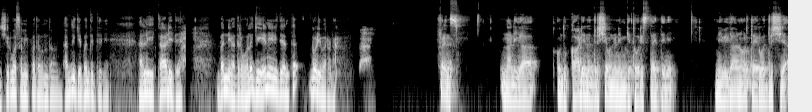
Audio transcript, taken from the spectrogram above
ಶಿರುವ ಸಮೀಪದ ಒಂದು ಅಲ್ಲಿಗೆ ಬಂದಿದ್ದೇನೆ. ಅಲ್ಲಿ ಕಾಡಿದೆ ಬನ್ನಿ, ಅದರ ಒಳಗೆ ಏನೇನಿದೆ ಅಂತ ನೋಡಿ ಬರೋಣ. ಫ್ರೆಂಡ್ಸ್ ನಾನೀಗ ಒಂದು ಕಾಡಿನ ದೃಶ್ಯವನ್ನು ನಿಮಗೆ ತೋರಿಸ್ತಾ ಇದ್ದೇನೆ. ನೀವೀಗ ನೋಡ್ತಾ ಇರುವ ದೃಶ್ಯ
